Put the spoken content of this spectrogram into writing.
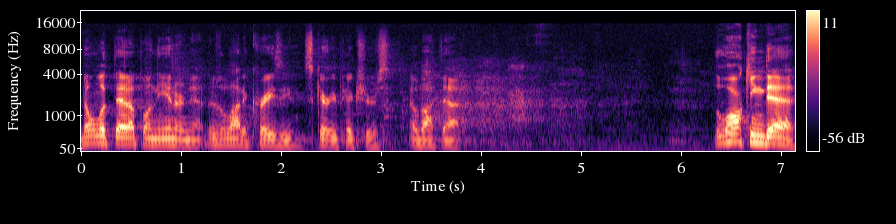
Don't look that up on the internet. There's a lot of crazy, scary pictures about that. The Walking Dead.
